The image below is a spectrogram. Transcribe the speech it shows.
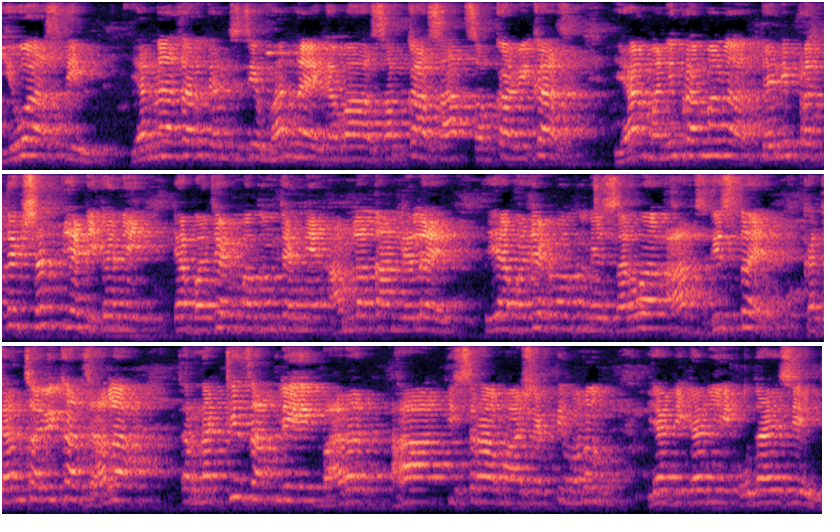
युवा असतील यांना जर त्यांचं जे म्हणणं आहे का बा सबका साथ सबका विकास ह्या म्हणीप्रमाणे त्यांनी प्रत्यक्षात या ठिकाणी या बजेटमधून त्यांनी अंमलात आणलेलं आहे. या बजेटमधून हे सर्व आज दिसतंय का त्यांचा विकास झाला तर नक्कीच आपली भारत हा तिसरा महाशक्ती म्हणून या ठिकाणी उदयास येईल.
